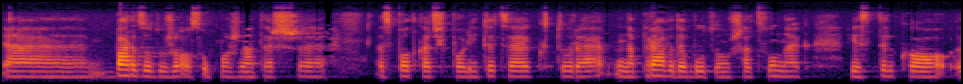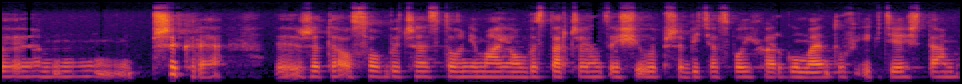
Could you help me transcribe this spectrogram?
e, bardzo dużo osób można też e, spotkać w polityce, które naprawdę budzą szacunek. Jest tylko przykre że te osoby często nie mają wystarczającej siły przebicia swoich argumentów i gdzieś tam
